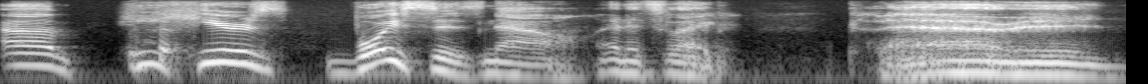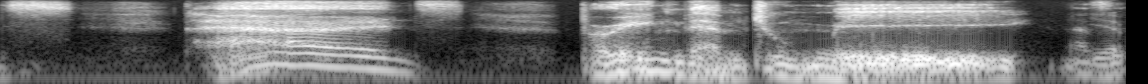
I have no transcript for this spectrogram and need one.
Um, he hears voices now, and it's like, Clarence, Clarence, bring them to me. That's Yep.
